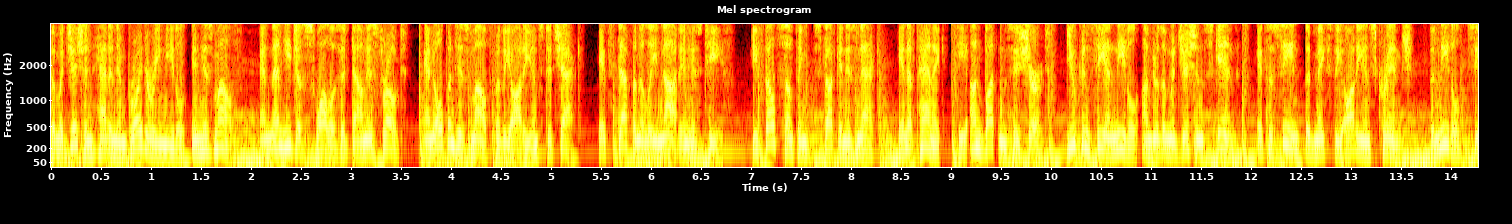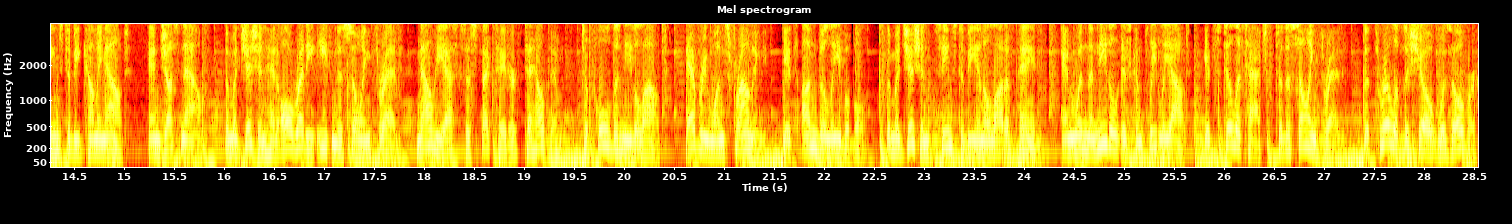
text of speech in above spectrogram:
the magician had an embroidery needle in his mouth, and then he just swallows it down his throat, and opened his mouth for the audience to check. It's definitely not in his teeth. He felt something stuck in his neck. In a panic, he unbuttons his shirt. You can see a needle under the magician's skin. It's a scene that makes the audience cringe. The needle seems to be coming out. And just now, the magician had already eaten the sewing thread. Now he asks a spectator to help him, to pull the needle out. Everyone's frowning. It's unbelievable. The magician seems to be in a lot of pain. And when the needle is completely out, it's still attached to the sewing thread. The thrill of the show was over.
